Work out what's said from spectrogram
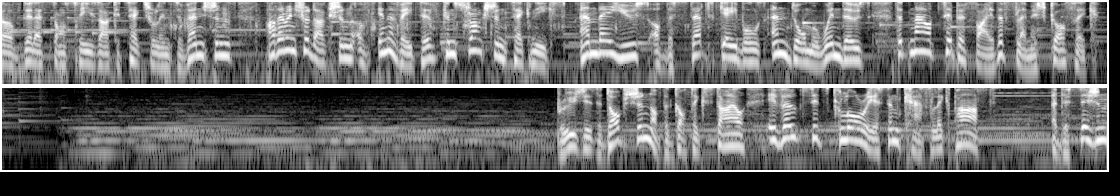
of de la Censerie's architectural interventions are their introduction of innovative construction techniques and their use of the stepped gables and dormer windows that now typify the Flemish Gothic. Bruges' adoption of the Gothic style evokes its glorious and Catholic past, a decision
